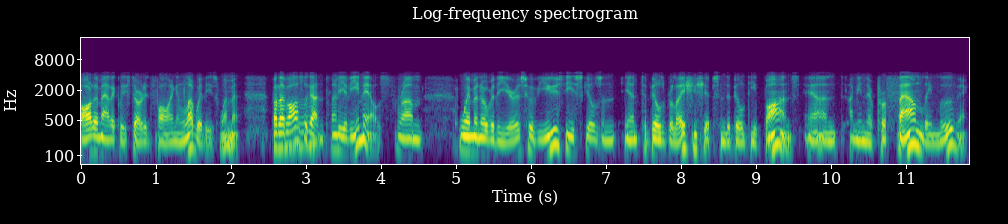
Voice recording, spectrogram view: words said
automatically started falling in love with these women. But I've also Mhm. gotten plenty of emails from women over the years who have used these skills in, in, to build relationships and to build deep bonds, and I mean they're profoundly moving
